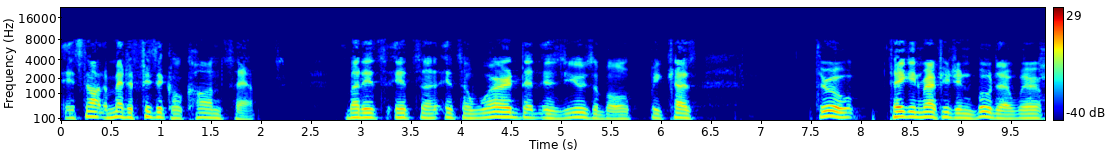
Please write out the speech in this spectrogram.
it's not a metaphysical concept, but it's it's a it's a word that is usable because through taking refuge in Buddha, we're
